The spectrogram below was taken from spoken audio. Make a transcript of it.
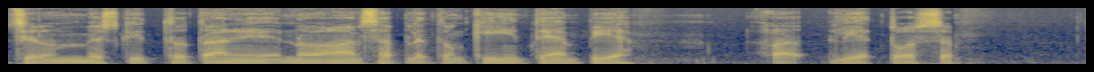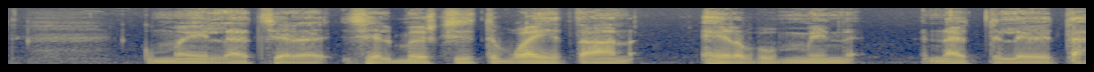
Siellä on myöskin tota, niin, nuo ansamblet on kiinteämpiä Liettuassa kuin meillä. Että siellä, siellä myöskin sitten vaihdetaan helpommin näyttelijöitä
